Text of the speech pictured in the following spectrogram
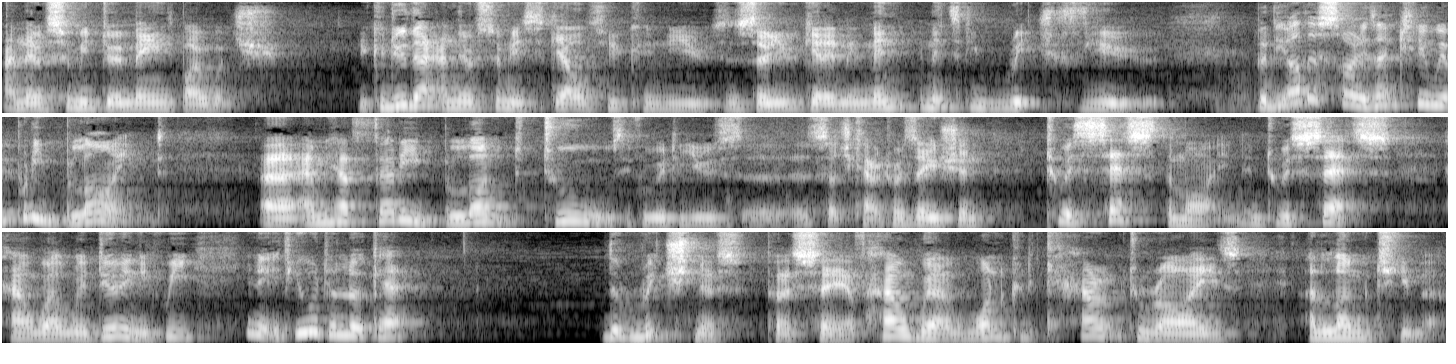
and there are so many domains by which you can do that, and there are so many scales you can use, and so you get an immensely rich view. But the other side is actually we're pretty blind, uh, and we have fairly blunt tools, if we were to use uh, such characterization, to assess the mind and to assess how well we're doing. If we, you know, if you were to look at the richness per se of how well one could characterize a lung tumour.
